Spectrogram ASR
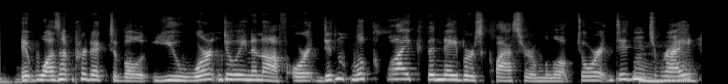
Mm-hmm. It wasn't predictable. You weren't doing enough, or it didn't look like the neighbor's classroom looked, or it didn't, mm-hmm. right?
